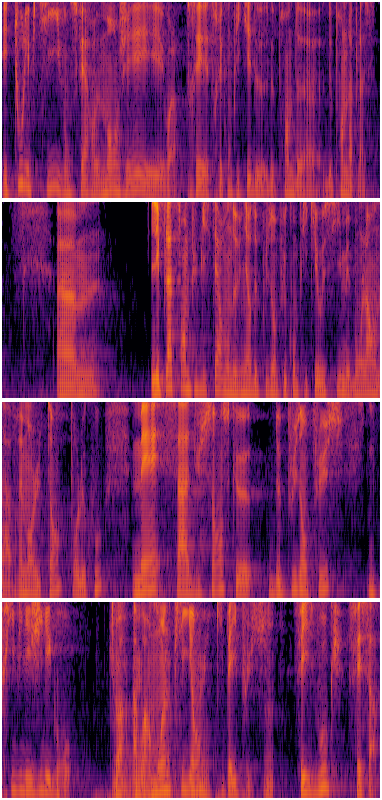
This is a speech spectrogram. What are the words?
et tous les petits, ils vont se faire manger et voilà, très, très compliqué de, de prendre, de prendre la place. Euh, les plateformes publicitaires vont devenir de plus en plus compliquées aussi, mais bon, là, on a vraiment le temps pour le coup. Mais ça a du sens que de plus en plus, ils privilégient les gros. Tu Oui, vois, oui, avoir moins sûr. de clients Oui. qui payent plus. Mm. Facebook fait ça.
